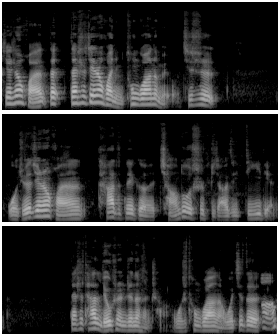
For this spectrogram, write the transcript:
健身环，但但是健身环你们通关了没有？其实我觉得健身环它的那个强度是比较低低一点的，但是它的流程真的很长。我是通关了，我记得嗯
